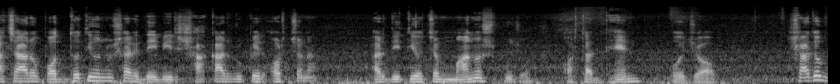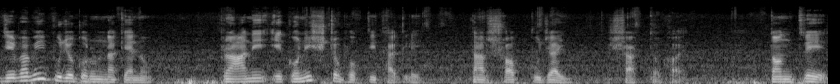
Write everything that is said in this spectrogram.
আচার ও পদ্ধতি অনুসারে দেবীর সাকার রূপের অর্চনা আর দ্বিতীয় হচ্ছে মানস পুজো, অর্থাৎ ধ্যান ও জপ। সাধক যেভাবেই পুজো করুন না কেন, প্রাণে একনিষ্ঠ ভক্তি থাকলে তার সব পূজাই সার্থক হয়। তন্ত্রের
